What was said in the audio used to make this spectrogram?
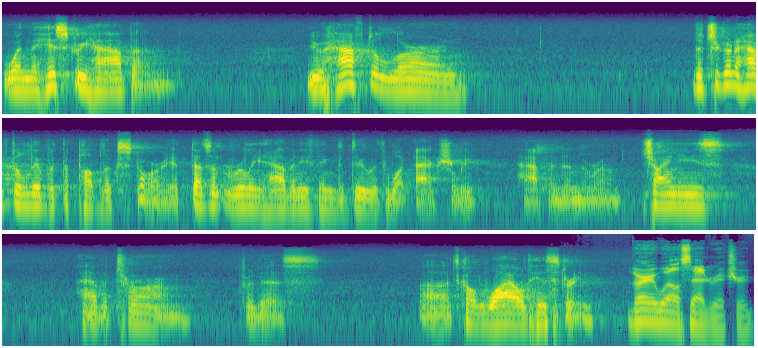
when the history happened, you have to learn that you're going to have to live with the public story. It doesn't really have anything to do with what actually happened in the room. Chinese have a term for this. Uh, it's called wild history. Very well said, Richard.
